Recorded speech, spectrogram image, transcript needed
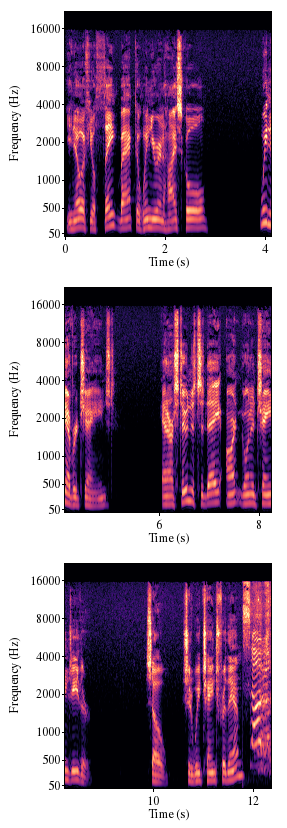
You know, if you'll think back to when you were in high school, we never changed. And our students today aren't going to change either. So, should we change for them? Substitute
